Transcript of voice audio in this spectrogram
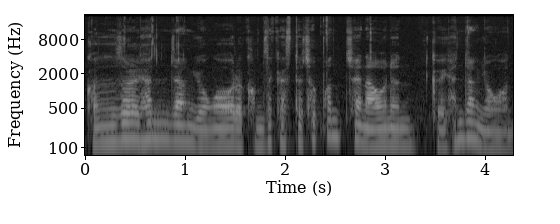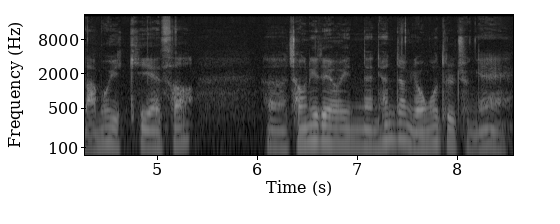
건설 현장 용어를 검색했을 때 첫 번째 나오는 그 현장 용어 나무위키에서 어, 정리되어 있는 현장 용어들 중에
